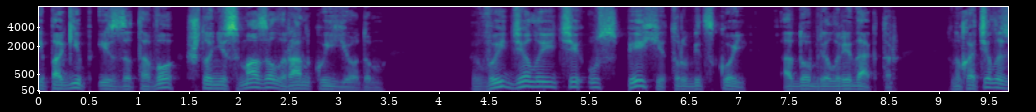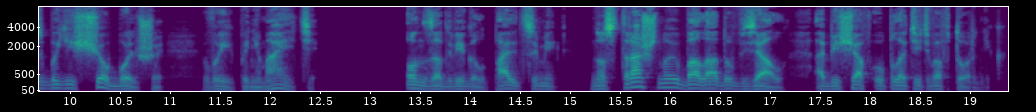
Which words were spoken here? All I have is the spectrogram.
и погиб из-за того, что не смазал ранку йодом. — Вы делаете успехи, Трубецкой, — одобрил редактор, — но хотелось бы еще больше, вы понимаете? Он задвигал пальцами, но страшную балладу взял, обещав уплатить во вторник.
